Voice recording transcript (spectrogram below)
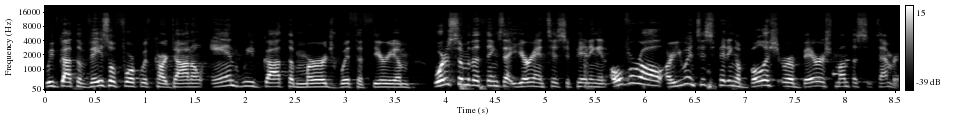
we've got the Vasil fork with Cardano, and we've got the merge with Ethereum. What are some of the things that you're anticipating? And overall, are you anticipating a bullish or a bearish month of September?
